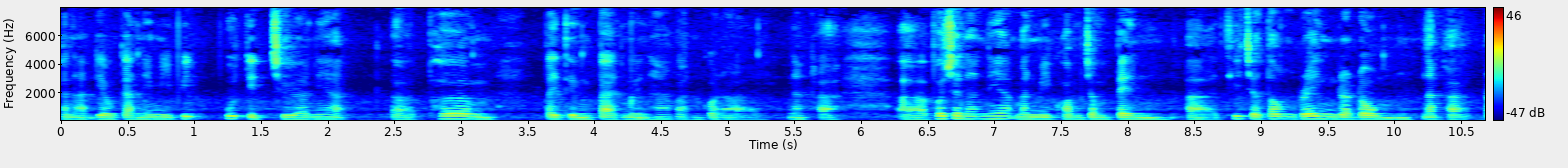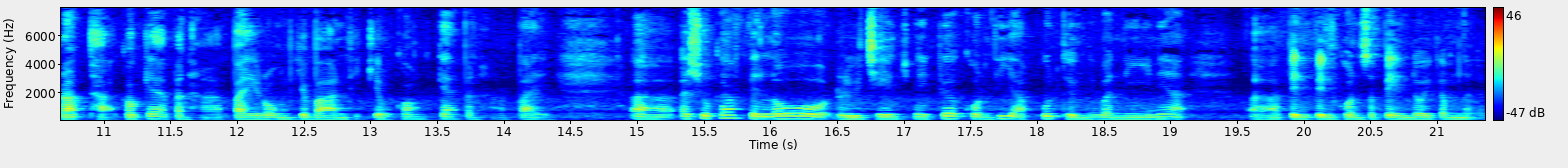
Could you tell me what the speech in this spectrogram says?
ขณะเดียวกันนี่มีผู้ติดเชื้อเนี่ยเพิ่มไปถึง 85,000 กว่ารายนะคะเอ่อเพราะฉะนั้นเนี่ยมันมีความจำเป็นที่จะต้องเร่งระดมนะคะ รัฐะก็แก้ปัญหาไป โรงพยาบาลที่เกี่ยวข้องแก้ปัญหาไป อาชูกาเฟลโลหรือ Change Maker คนที่อยากพูดถึงในวันนี้เนี่ยเป็นเป็นคนสเปนโดยกำเนิด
